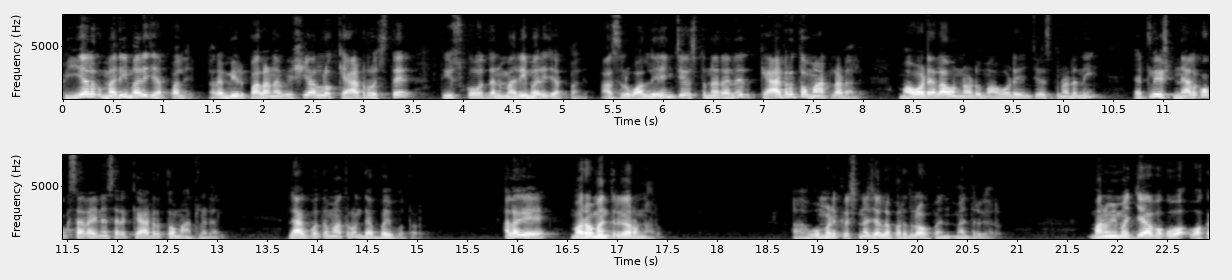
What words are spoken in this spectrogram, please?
పిఎలకు మరీ మరీ చెప్పాలి. అరే మీరు పలానా విషయాల్లో క్యాడర్ వస్తే తీసుకోవద్దని మరీ మరీ చెప్పాలి. అసలు వాళ్ళు ఏం చేస్తున్నారు అనేది క్యాడర్తో మాట్లాడాలి. మావాడు ఎలా ఉన్నాడు? మావాడు ఏం చేస్తున్నాడని అట్లీస్ట్ నెలకు ఒకసారి అయినా సరే క్యాడర్తో మాట్లాడాలి. లేకపోతే మాత్రం దెబ్బ అయిపోతారు అలాగే మరో మంత్రి గారు ఉన్నారు. ఉమ్మడి కృష్ణా జిల్లా పరిధిలో ఒక మంత్రి గారు. మనం ఈ మధ్య ఒక ఒక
